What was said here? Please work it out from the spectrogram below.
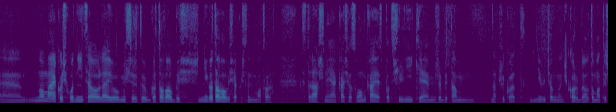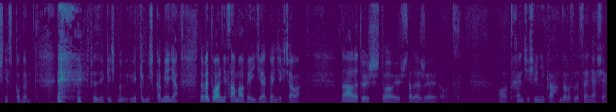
E, No ma jakąś chłodnicę oleju, myślę, że tu gotowałbyś, nie gotowałbyś jakoś ten motor strasznie. Jakaś osłonka jest pod silnikiem, żeby tam na przykład nie wyciągnąć korby automatycznie spodem przez jakieś, jakiegoś kamienia. Ewentualnie sama wyjdzie, jak będzie chciała. No ale to już, to już zależy od, od chęci silnika do rozlecenia się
